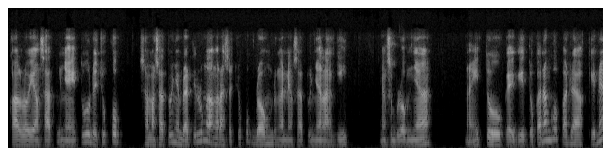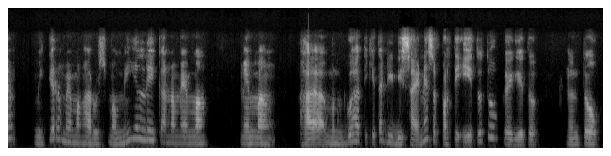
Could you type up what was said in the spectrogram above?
kalau yang satunya itu udah cukup sama satunya? Berarti lu nggak ngerasa cukup dong dengan yang satunya lagi yang sebelumnya. Nah itu kayak gitu. Karena gue pada akhirnya mikir memang harus memilih karena memang memang ha, menurut gue hati kita didesainnya seperti itu tuh kayak gitu. Untuk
